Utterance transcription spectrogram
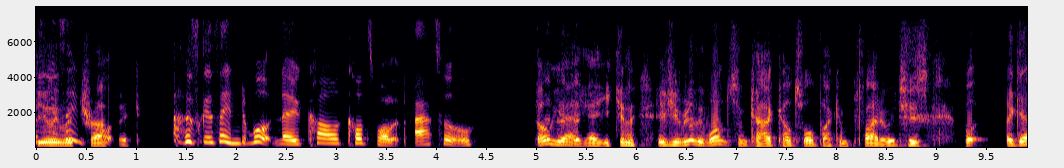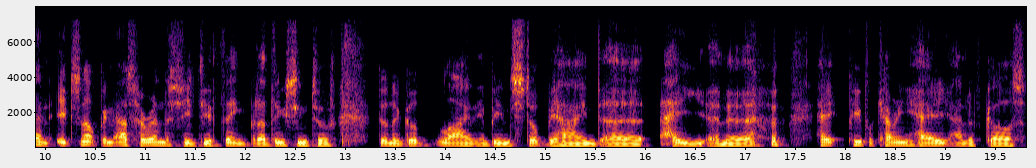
Dealing with say, traffic. I was going to say, what? No Carl Codswallop at all. Oh yeah, yeah. You can if you really want some car Codswallop, I can provide it. Which is, but again, it's not been as horrendous as you think. But I do seem to have done a good line in being stuck behind uh, hay and uh, hay, people carrying hay, and of course,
